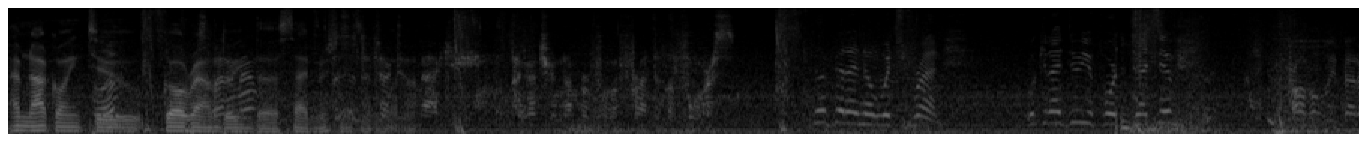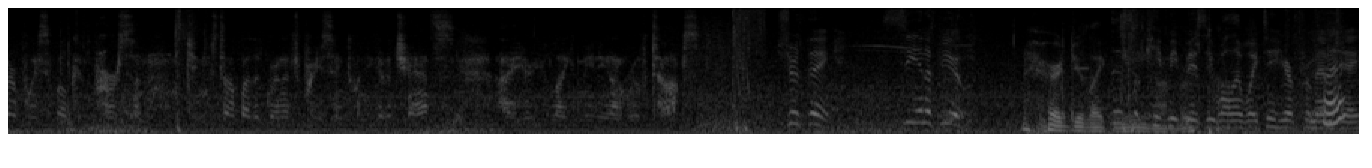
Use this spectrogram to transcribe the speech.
I'm not going to go around doing the side missions This is and Detective whatnot. Mackey. I got your number from a friend of the Force. I bet I know which friend. What can I do you for, detective? Probably better if we spoke in person. Can you stop by the Greenwich precinct when you get a chance? I hear you like meeting on rooftops. Sure thing. See you in a few. I heard you like This will keep on me busy while I wait to hear from What? MJ.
